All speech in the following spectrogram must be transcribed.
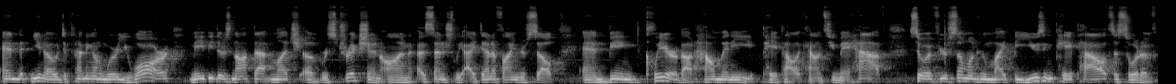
And, you know, depending on where you are, maybe there's not that much of restriction on essentially identifying yourself and being clear about how many PayPal accounts you may have. So if you're someone who might be using PayPal to sort of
